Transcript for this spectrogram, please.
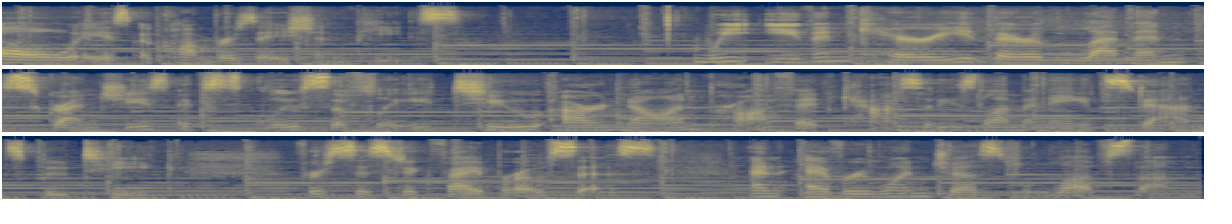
always a conversation piece. We even carry their lemon scrunchies exclusively to our nonprofit Cassidy's Lemonade Stands boutique for cystic fibrosis, and everyone just loves them.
